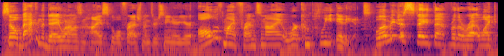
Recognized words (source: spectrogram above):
So back in the day when I was in high school, freshman through senior year, all of my friends and I were complete idiots. Let me just state that for the right, like,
